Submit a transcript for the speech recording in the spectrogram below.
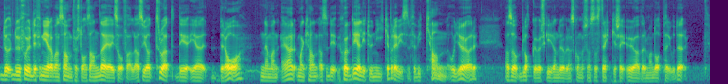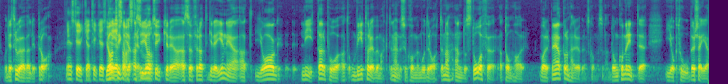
du, du, får ju definiera vad en samförståndsanda är i så fall. Alltså, jag tror att det är bra när man är, man kan, alltså det, Skövde är lite unika på det viset för vi kan och gör alltså blocköverskridande överenskommelser som sträcker sig över mandatperioder. Och det tror jag är väldigt bra. Det är en styrka, tycker jag. Tycker, alltså jag tycker det, alltså för att grejen är att jag litar på att om vi tar över makten här nu så kommer Moderaterna ändå stå för att de har varit med på de här överenskommelserna. De kommer inte i oktober säga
